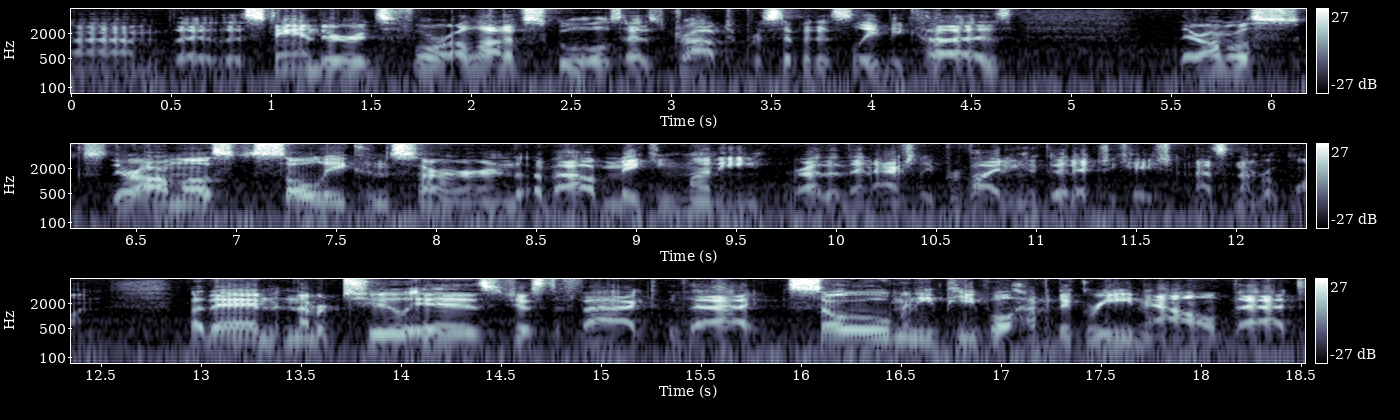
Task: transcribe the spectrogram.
Um, the the standards for a lot of schools has dropped precipitously because they're almost they're almost solely concerned about making money rather than actually providing a good education. That's number one. But then number two is just the fact that so many people have a degree now that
